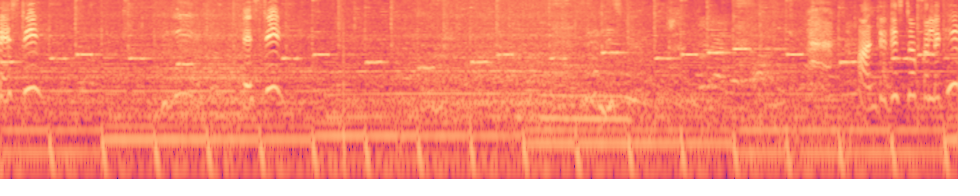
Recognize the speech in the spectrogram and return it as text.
टेस्टी? टेस्टी? आंटी डिस्टर्ब कर लेगी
